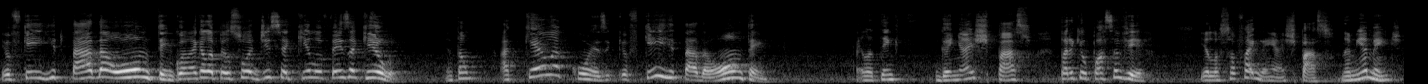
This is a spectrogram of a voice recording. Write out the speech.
Eu fiquei irritada ontem, quando aquela pessoa disse aquilo fez aquilo. Então, aquela coisa que eu fiquei irritada ontem, ela tem que ganhar espaço para que eu possa ver. E ela só vai ganhar espaço na minha mente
